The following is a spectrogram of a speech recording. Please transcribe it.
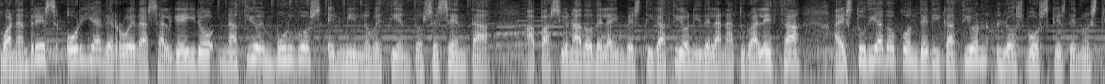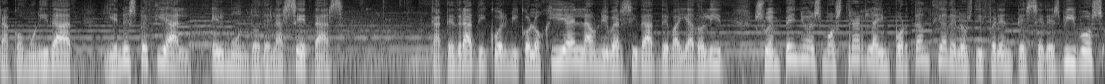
Juan Andrés Oria de Rueda Salgueiro nació en Burgos en 1960. Apasionado de la investigación y de la naturaleza, ha estudiado con dedicación los bosques de nuestra comunidad y en especial el mundo de las setas. Catedrático en micología en la Universidad de Valladolid, su empeño es mostrar la importancia de los diferentes seres vivos,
